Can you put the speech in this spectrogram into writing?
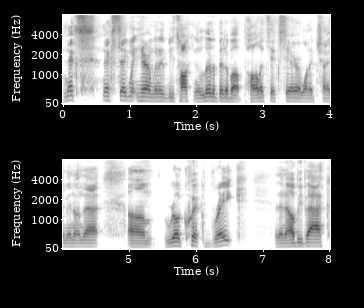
next next segment here, I'm going to be talking a little bit about politics here. I want to chime in on that. Um, real quick break, and then I'll be back.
